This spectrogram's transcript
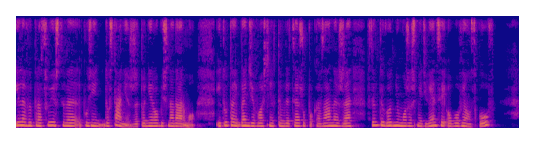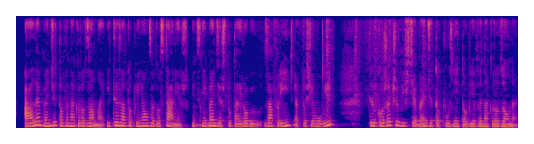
ile wypracujesz, tyle później dostaniesz, że to nie robisz na darmo. I tutaj będzie właśnie w tym rycerzu pokazane, że w tym tygodniu możesz mieć więcej obowiązków, ale będzie to wynagrodzone i ty za to pieniądze dostaniesz, więc nie będziesz tutaj robił za free, jak to się mówi, tylko rzeczywiście będzie to później tobie wynagrodzone.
